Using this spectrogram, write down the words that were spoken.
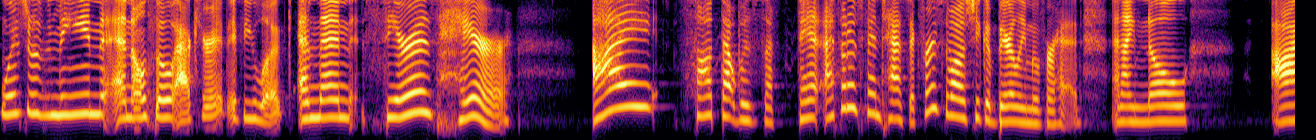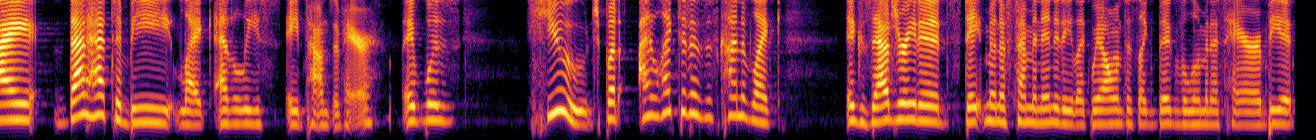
which was mean and also accurate if you look. And then Ciara's hair, I thought that was a fan. I thought it was fantastic. First of all, she could barely move her head, and I know I that had to be like at least eight pounds of hair. It was huge, but I liked it as this kind of like exaggerated statement of femininity. Like we all want this like big voluminous hair, be it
